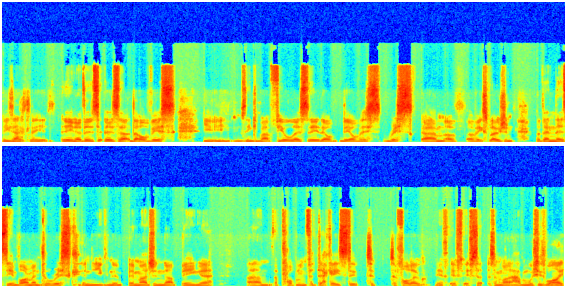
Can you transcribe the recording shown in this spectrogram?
Exactly. You know, there's there's the obvious. You, you think about fuel. There's the the, the obvious risk um, of of explosion, but then there's the environmental risk, and you can imagine that being a um, a problem for decades to, to, to follow if, if, if something like that happened. Which is why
